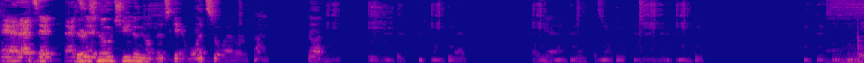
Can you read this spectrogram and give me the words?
yeah, that's it. That's There's it. no cheating on this game whatsoever. None. Oh, yeah. This one.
